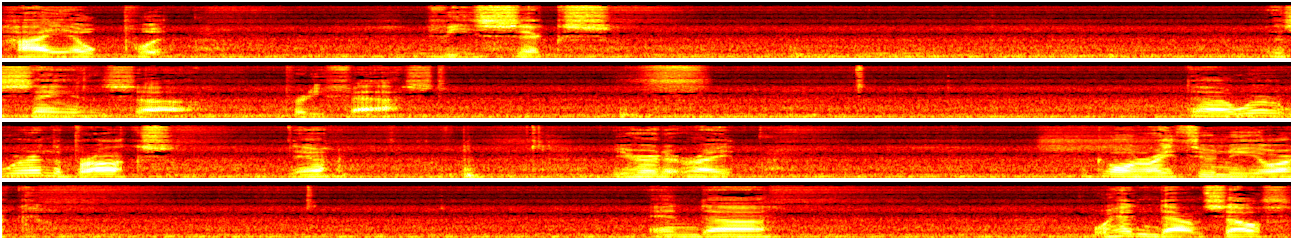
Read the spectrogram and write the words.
high output V6. This thing is uh, pretty fast. Uh, we're we're in the Bronx. Yeah, you heard it right. Going right through New York, and uh, we're heading down south.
